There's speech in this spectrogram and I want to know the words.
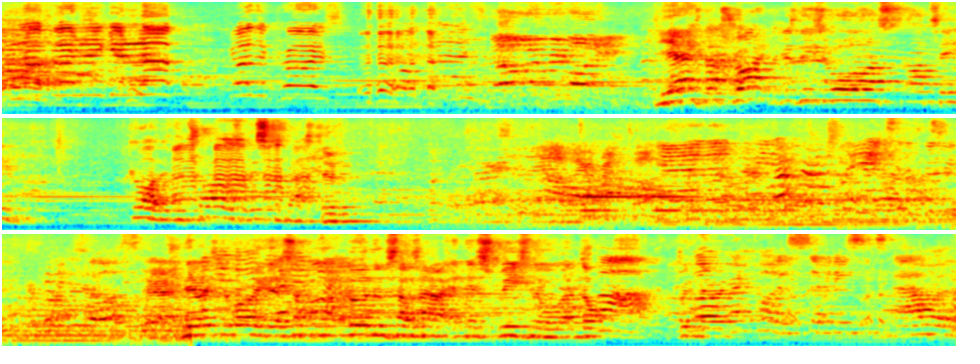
Get up, Birdie, get it up! Go the crows! Go everybody. Yes, that's right, because these are all our, our team. God, if the trials are this competitive. There is the worry that someone might burn themselves out in this regional and not But the world record is 76 hours.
